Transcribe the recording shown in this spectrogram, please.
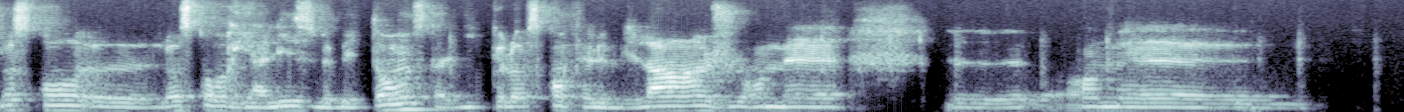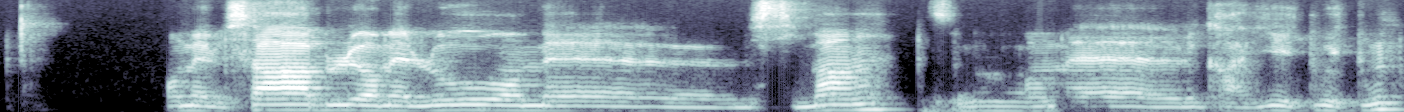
lorsqu'on euh, réalise le béton, c'est-à-dire que lorsqu'on fait le mélange, on met euh, on, met, on met le sable, on met l'eau, on met euh, le ciment, on met le gravier et tout et tout.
